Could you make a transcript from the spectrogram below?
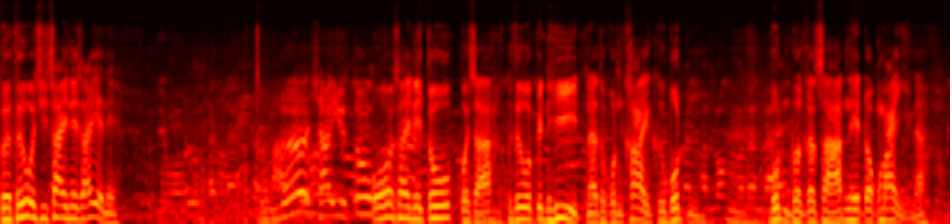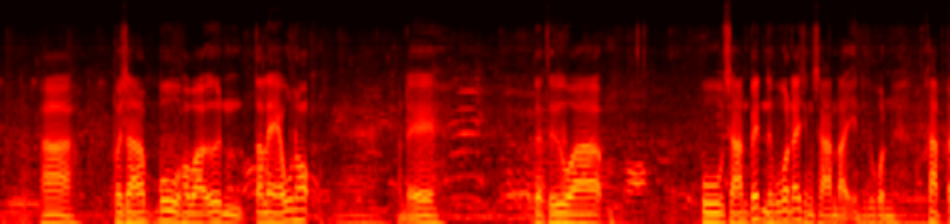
ก็ถือว่าสิใช้ในไสอันนี้ ผมเลือกใช้ยูทูบโอ้ใส่ในตู้ภาษาก็ถือว่าเป็นฮีตนะทุกคนค่ายคือบุญบุญเพิ่นกระสานเฮ็ดดอกไม้นะอ่าภาษาบูเขาว่าเอิ้นตะแล้วเนาะอันเด้ก็ถือว่า ผู้สารเป็นทุกคนได้ถึงสารได้ทุกคนคัดไป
